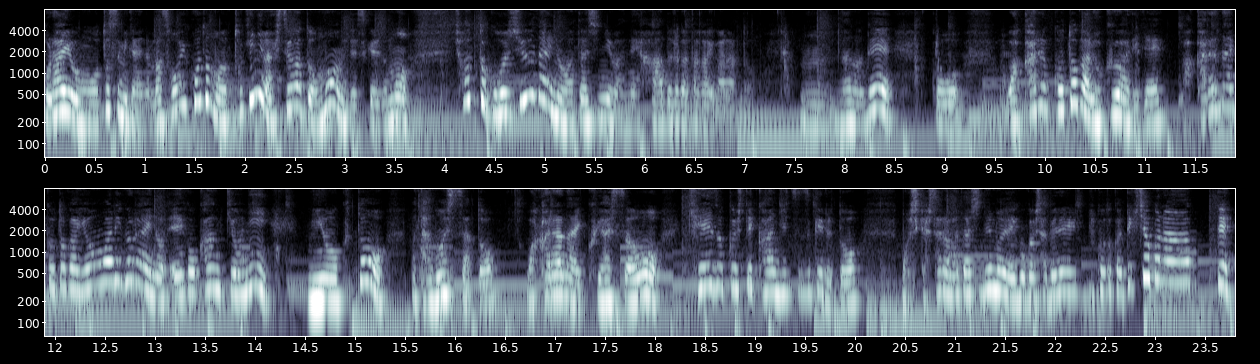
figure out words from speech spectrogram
子ライオンを落とすみたいな、まあ、そういうことも時には必要だと思うんですけれどもちょっと50代の私にはねハードルが高いかなと。うん、なのでこう分かることが6割で分からないことが4割ぐらいの英語環境に身を置くと楽しさと分からない悔しさを継続して感じ続けるともしかしたら私でも英語が喋れることができちゃうかなって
